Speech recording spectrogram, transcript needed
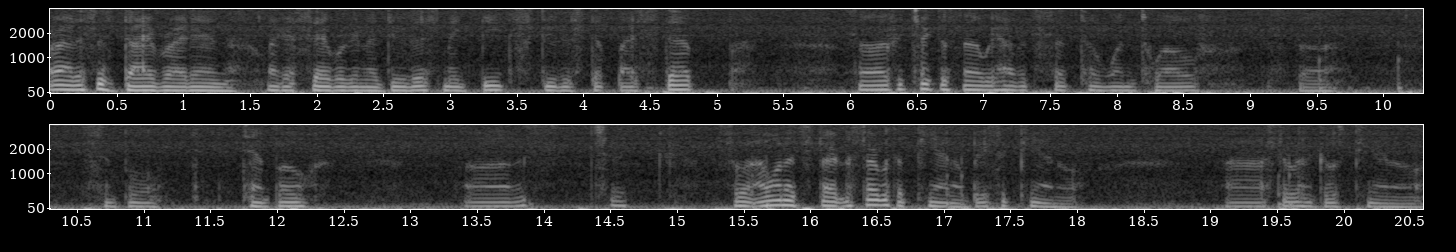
Alright, let's just dive right in. Like I said, we're going to do this, make beats, do this step by step. So if you check this out, we have it set to 112. Just a simple tempo. Uh, let's check. So I want to start, let's start with a piano, basic piano. Uh, start with a ghost piano,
